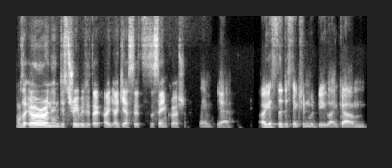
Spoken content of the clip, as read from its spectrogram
the earn and distributed, I, I guess it's the same question. Same, yeah. I guess the distinction would be like um,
